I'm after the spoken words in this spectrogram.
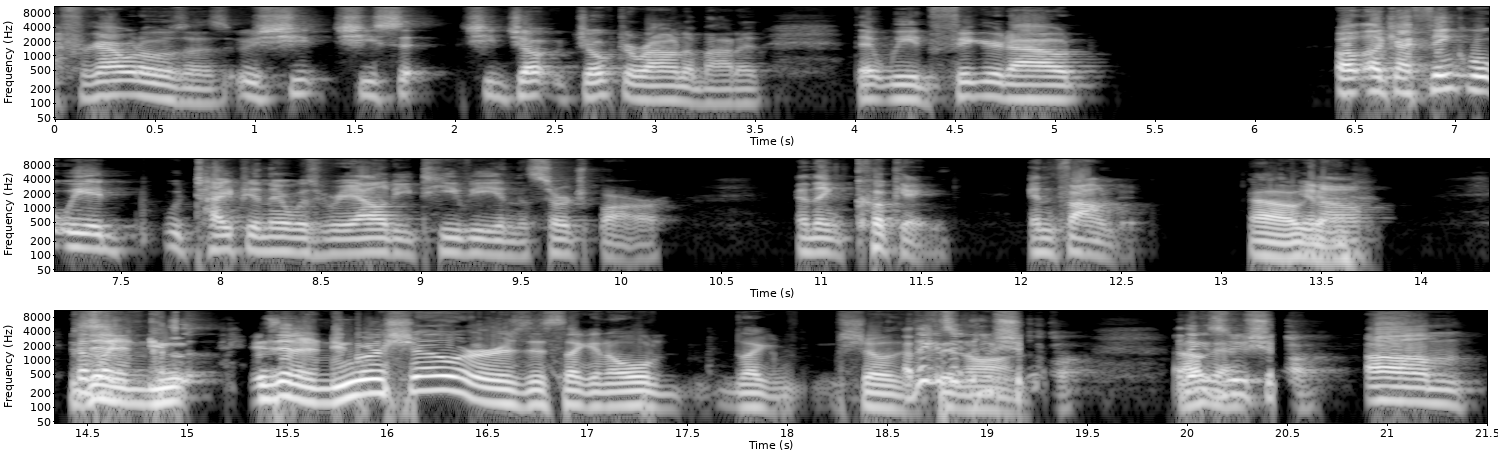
I forgot what it was. It was she she said she joked joked around about it that we had figured out. Oh, like I think what we had we typed in there was reality TV in the search bar, and then cooking, and found it. oh, okay. You know, Is it a new- Is it a newer show or is this like an old like show? I think it's a new on? show. I think it's a new show. Um,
